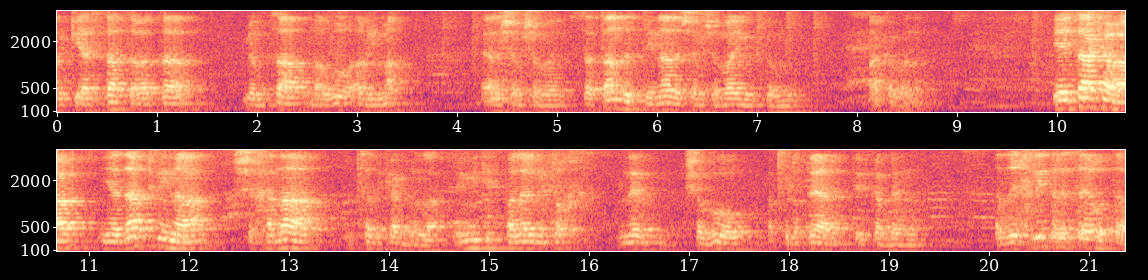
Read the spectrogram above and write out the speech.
וכי עשתה צרתה צער בעבור ערימה, היה לשם שמיים. שטן ופנינה לשם שמיים התכוונו. מה הכוונה? היא הייתה הכרה, היא ידעה פנינה שחנה צדיקה גדולה. ואם היא תתפלל מתוך לב שבור, הפילותיה תתקבלנה. אז היא החליטה לצייר אותה,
